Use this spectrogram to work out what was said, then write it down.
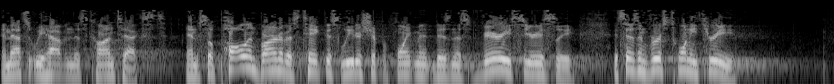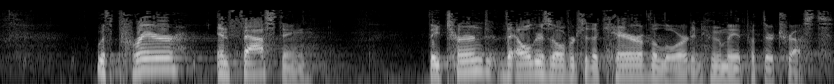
And that's what we have in this context. And so Paul and Barnabas take this leadership appointment business very seriously. It says in verse 23, with prayer and fasting, they turned the elders over to the care of the Lord in whom they had put their trust.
